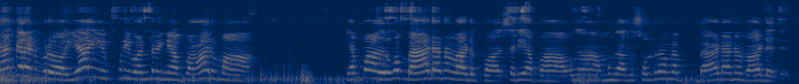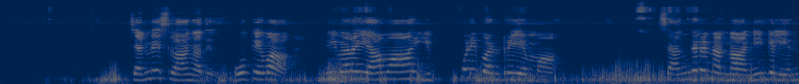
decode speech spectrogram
சங்கரன் ப்ரோ ஏன் இப்படி பண்ணுறீங்க பாருமா எப்பா அது ரொம்ப பேடான வேர்டுப்பா. சரியாப்பா அவங்க அவங்க அங்கே சொல்கிறவங்க பேடான வேர்டு அது. சென்னை ஸ்லாங் அது. ஓகேவா நீ வேற ஏமா இப்படி பண்ணுறியேம்மா சங்கரன் அண்ணா நீங்கள் எந்த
